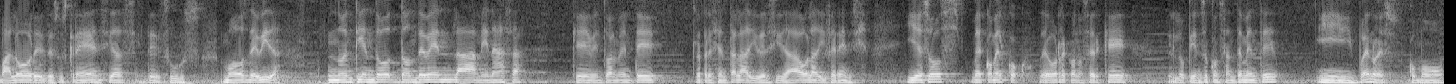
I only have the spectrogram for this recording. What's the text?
valores, de sus creencias, de sus modos de vida. No entiendo dónde ven la amenaza que eventualmente representa la diversidad o la diferencia. Y eso me come el coco. Debo reconocer que lo pienso constantemente y bueno, es como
